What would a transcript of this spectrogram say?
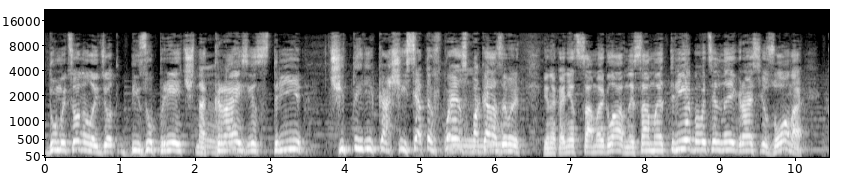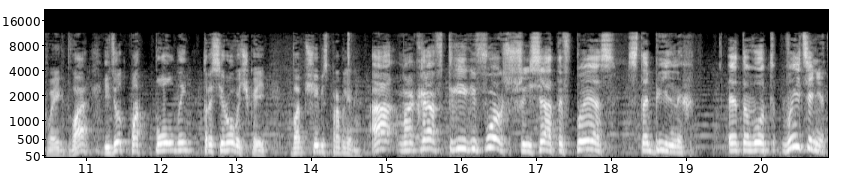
Думаю, он идет безупречно. Crysis 3 4К 60 FPS показывает. И, наконец, самое главное, самая требовательная игра сезона. Quake 2 идет под полной трассировочкой. Вообще без проблем. А Warcraft 3 Reforged 60 FPS стабильных. Это вот вытянет?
